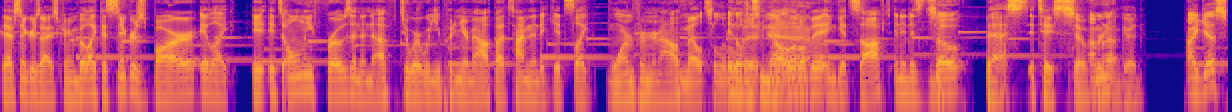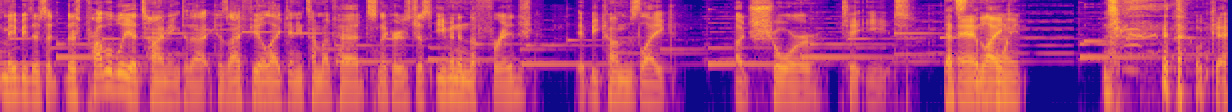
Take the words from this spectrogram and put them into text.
They have Snickers ice cream, but like the Snickers bar, it like it, it's only frozen enough to where when you put it in your mouth, by the time that it gets like warm from your mouth, melts a little it'll bit. just melt a little bit and get soft, and it is the So best. It tastes so freaking gonna- good. I guess maybe there's a there's probably a timing to that because I feel like anytime I've had Snickers, just even in the fridge, it becomes like a chore to eat. That's and, the like, point. okay,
